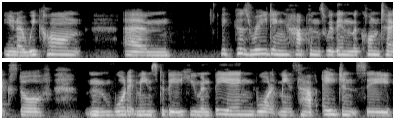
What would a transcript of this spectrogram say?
you know, we can't. Um, because reading happens within the context of um, what it means to be a human being, what it means to have agency,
